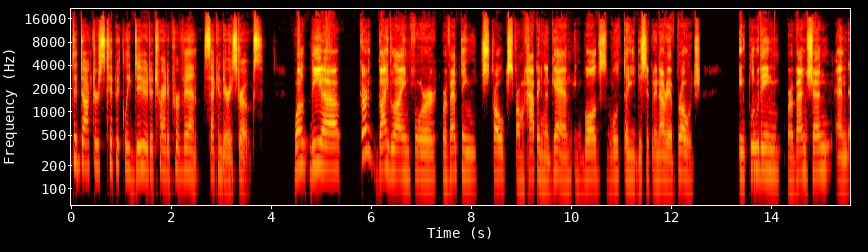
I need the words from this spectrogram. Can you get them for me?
did doctors typically do to try to prevent secondary strokes? Well, the uh, current guideline for preventing strokes from happening again involves multidisciplinary approach including prevention and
